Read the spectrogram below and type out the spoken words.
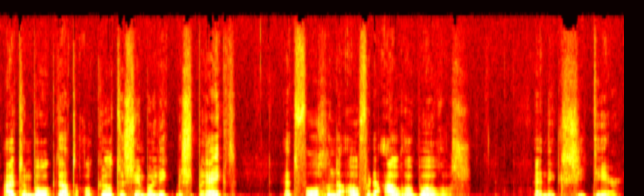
Uit een boek dat occulte symboliek bespreekt het volgende over de Ouroboros. En ik citeer.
